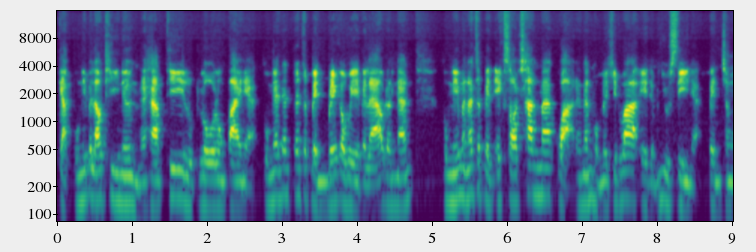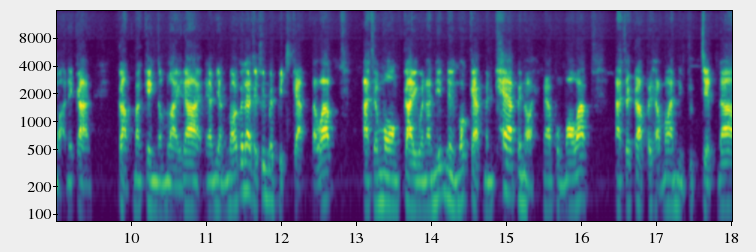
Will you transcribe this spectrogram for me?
แกลบตรงนี้ไปแล้วทีนึงนะครับ ที่หลุดโลลงไปเนี่ย ตรงนี้น่าจะเป็น break away ไปแล้ว ดังนั้น ตรงนี้มันน่าจะเป็น exhaustion มากกว่า ดังนั้นผมเลยคิดว่า AWC เนี่ยเป็นจังหวะในการกลับมาเก็งกำไรได้นะครับ อย่างน้อยก็น่าจะขึ้นไปปิดแกลบแต่ว่า อาจจะมองไกลกว่านั้นนิดนึงเพราะแกลบมันแคบไปหน่อยนะผมมองว่าอาจจะกลับไปแถวประมาณ 1.7 ได้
